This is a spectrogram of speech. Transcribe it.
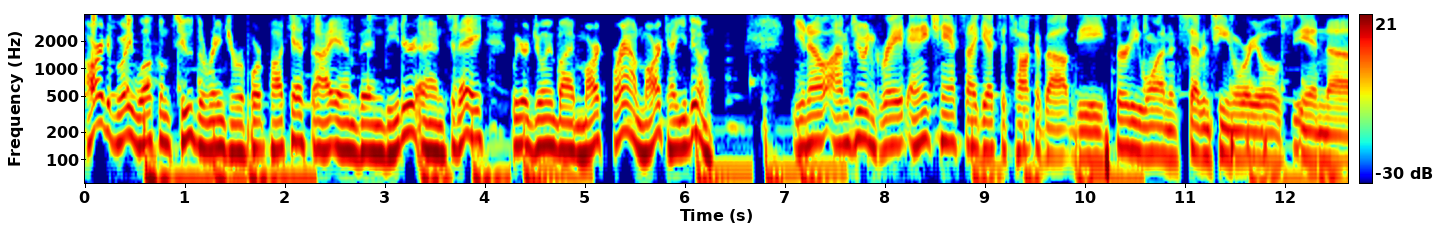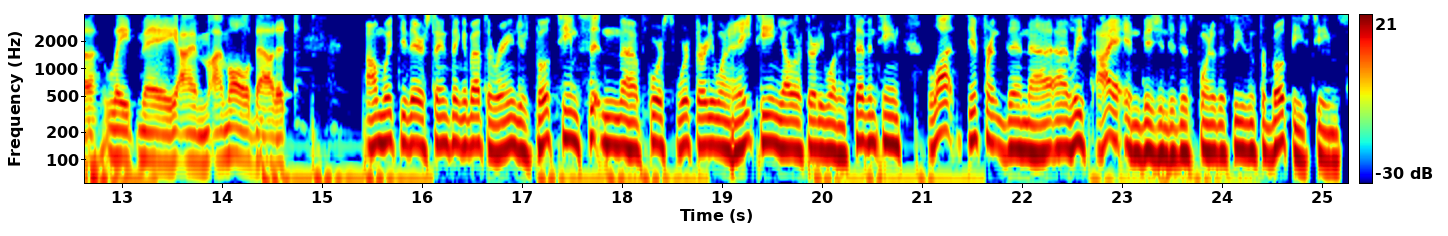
All right, everybody, welcome to the Ranger Report podcast. I am Ben Dieter, and today we are joined by Mark Brown. Mark, how you doing? You know, I'm doing great. Any chance I get to talk about the 31 and 17 Orioles in uh, late May, I'm I'm all about it. I'm with you there. Same thing about the Rangers. Both teams sitting, uh, of course, we're 31 and 18. Y'all are 31 and 17. A lot different than uh, at least I envisioned at this point of the season for both these teams.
